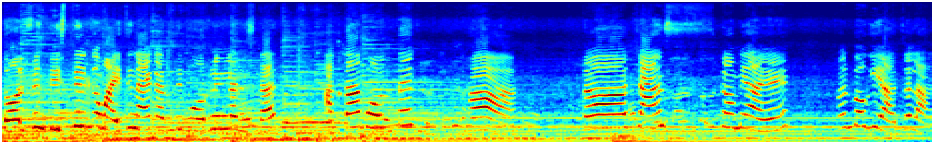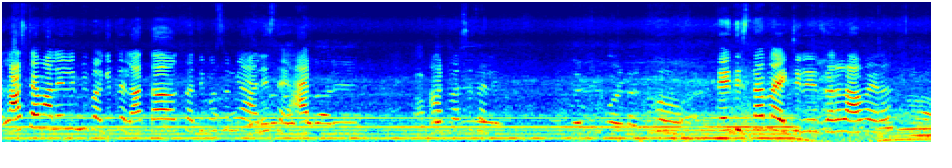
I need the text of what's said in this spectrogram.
डॉल्फिन दिसतील का माहिती नाही कारण ते मॉर्निंगला दिसतात. आता बहुतेक हा. तर चान्स कमी आहे. पण बघूया चला. लास्ट टाइम आलेले मी बघितलेलं. आता कधीपासून मी आलीच आहे आठ आठ वर्ष झाले. हो. ते दिसणार ना ऍक्च्युली जरा लांब आहे ना.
